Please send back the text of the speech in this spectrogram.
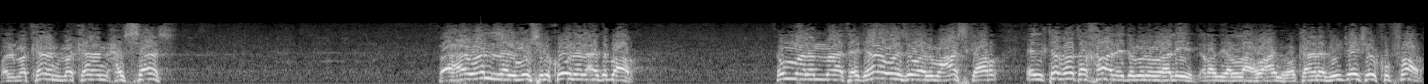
والمكان مكان حساس. فولى المشركون الأدبار. ثم لما تجاوزوا المعسكر التفت خالد بن الوليد رضي الله عنه وكان في جيش الكفار.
